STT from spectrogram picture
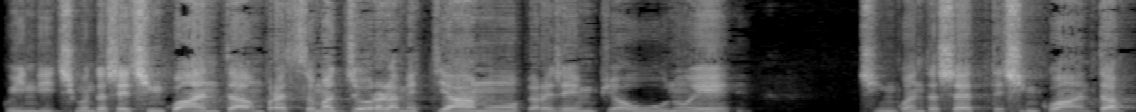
quindi 56,50 un prezzo maggiore la mettiamo per esempio a 1,57,50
